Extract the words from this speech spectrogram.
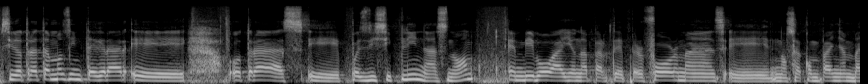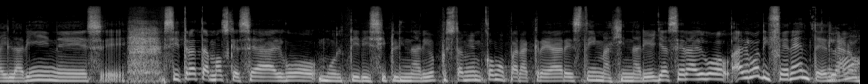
Sino tratamos de integrar eh, otras, pues, disciplinas, ¿no? En vivo hay una parte de performance, eh, nos acompañan bailarines, eh, si tratamos que sea algo multidisciplinario, pues también como para crear este imaginario y hacer algo, algo diferente, ¿no?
